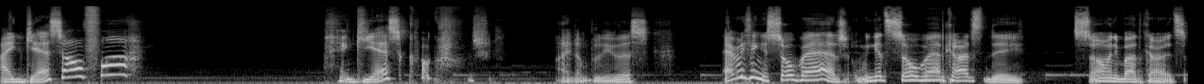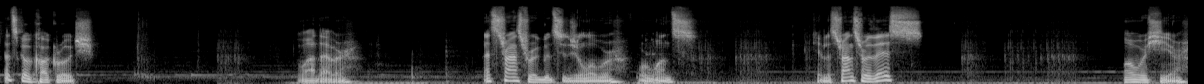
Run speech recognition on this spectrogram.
I guess Alpha? I guess Cockroach. I don't believe this. Everything is so bad. We get so bad cards today. So many bad cards. Let's go Cockroach. Whatever. Let's transfer a good sigil over for once. Okay, let's transfer this over here.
